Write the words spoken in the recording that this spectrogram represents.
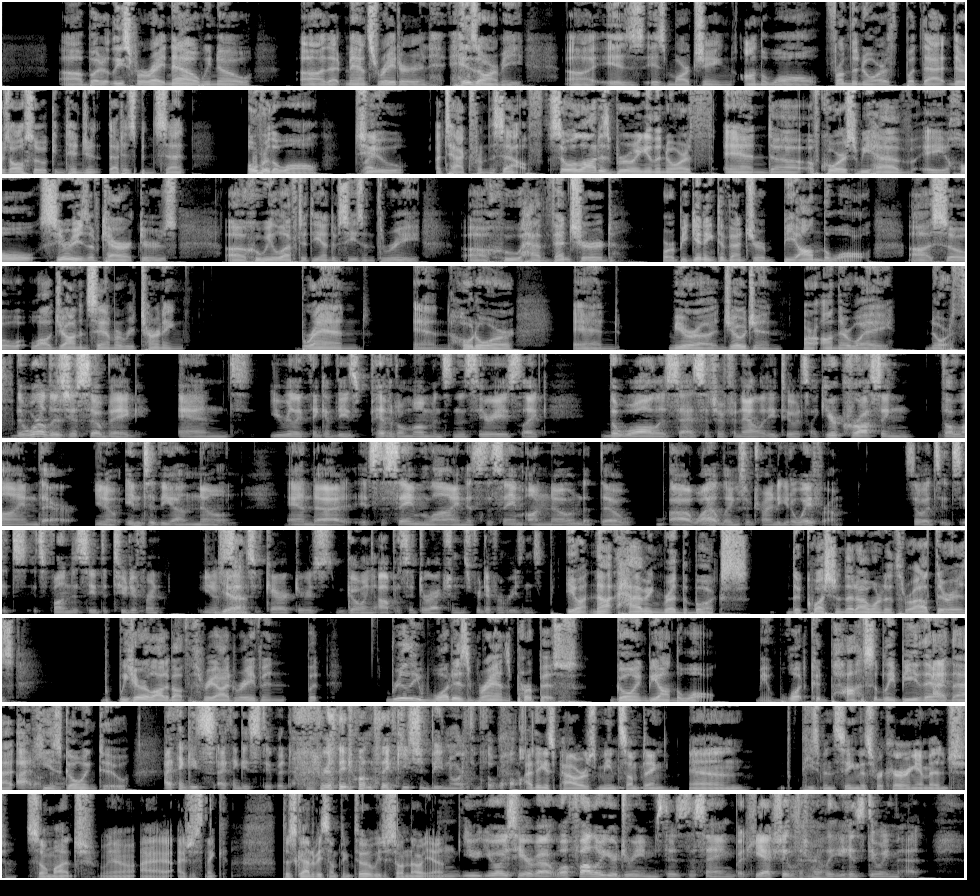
Uh, but at least for right now, we know uh, that Mance Rayder and his army uh, is is marching on the wall from the north, but that there's also a contingent that has been sent over the wall to right attack from the south. So a lot is brewing in the north, and uh, of course we have a whole series of characters uh, who we left at the end of season three, uh, who have ventured or beginning to venture beyond the wall. Uh, so while Jon and Sam are returning, Bran and Hodor and Meera and Jojen are on their way north. The world is just so big, and you really think of these pivotal moments in the series, like the wall is has such a finality to it. It's like you're crossing the line there, you know, into the unknown, and uh, it's the same line, it's the same unknown that the uh, wildlings are trying to get away from. So it's it's it's it's fun to see the two different you know yeah. sets of characters going opposite directions for different reasons. You know, not having read the books, the question that I wanted to throw out there is we hear a lot about the three-eyed raven, but really what is Bran's purpose going beyond the wall? I mean, what could possibly be there I, that I he's know. going to? I think he's I think he's stupid. I really don't think he should be north of the wall. I think his powers mean something and he's been seeing this recurring image so much. You know, I I just think there's got to be something to it. We just don't know it yet. Mm, you you always hear about well, follow your dreams. There's the saying, but he actually literally is doing that.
